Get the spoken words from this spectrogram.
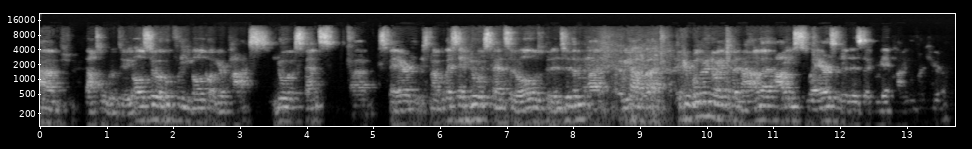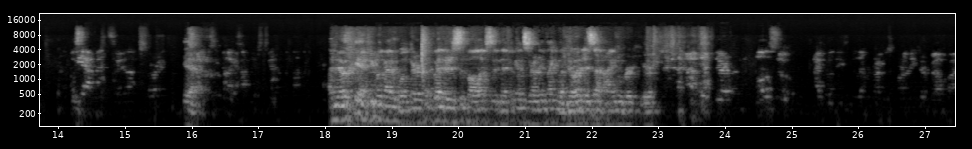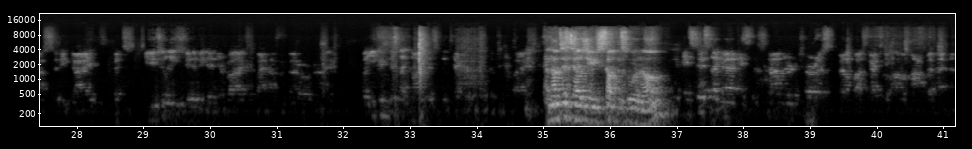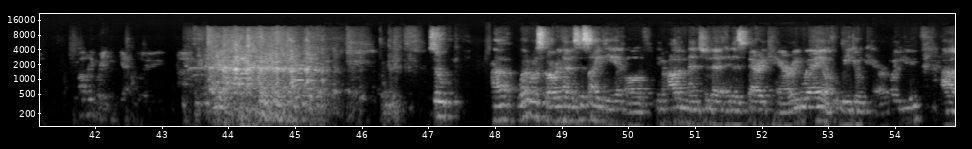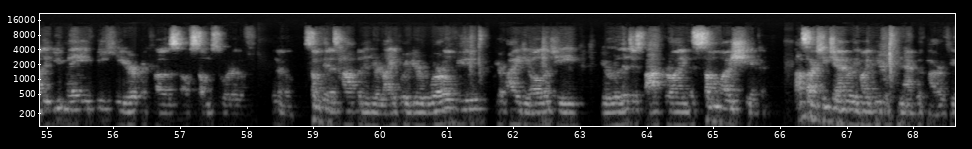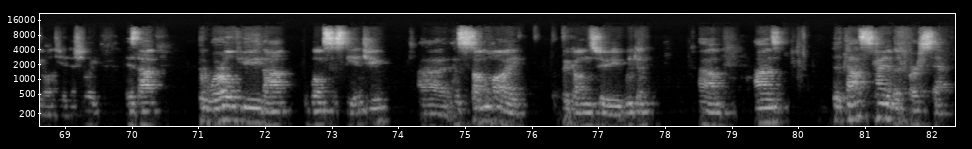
um, that's what we'll do. Also, hopefully, you've all got your packs, no expense. Uh, spared. It's not. I say no expense at all was put into them. Uh, we have. Uh, if you're wondering about banana, Adam swears that it is a great hangover cure. Yeah. Yeah. I know, yeah, people kind of wonder whether there's symbolic significance or anything, but no, it is a hang over here. There also, I thought these delivered by this morning, these are Belfast City guides, which usually should have been in your bag if I have them better organized. But you can just like not physically take and in your bag. And that just tells you stuff is going on. It's just like a, it's the standard tourist Belfast guide, so it'll have a map it and probably where you can. So, uh, what I want to start with then is this idea of, you know, Adam mentioned it in this very caring way of we don't care about you, uh, that you may be here because of some sort of, you know, something that's happened in your life where your worldview, your ideology, your religious background is somehow shaken. That's actually generally how people connect with pyrotheology initially, is that the worldview that once sustained you uh, has somehow begun to weaken. Um, and that's kind of the first step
